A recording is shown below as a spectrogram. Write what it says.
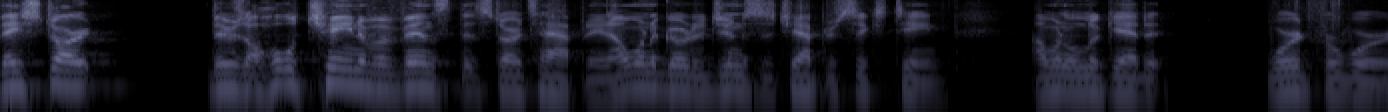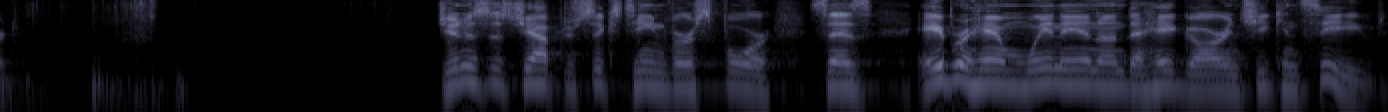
they start, there's a whole chain of events that starts happening. I want to go to Genesis chapter 16. I want to look at it word for word. Genesis chapter 16, verse 4 says, Abraham went in unto Hagar, and she conceived.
